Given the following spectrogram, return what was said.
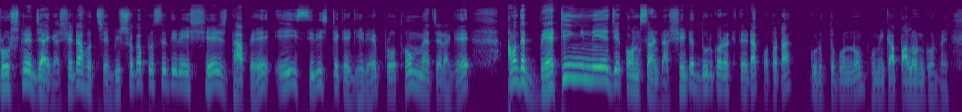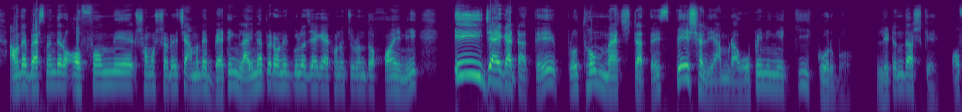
প্রশ্নের জায়গা সেটা হচ্ছে বিশ্বকাপ প্রস্তুতির এই শেষ ধাপে এই সিরিজটাকে ঘিরে প্রথম ম্যাচের আগে আমাদের ব্যাটিং নিয়ে যে কনসার্নটা সেটা দূর করার ক্ষেত্রে এটা কতটা গুরুত্বপূর্ণ ভূমিকা পালন করবে? আমাদের ব্যাটসম্যানদের অফ ফর্ম নিয়ে সমস্যা রয়েছে, আমাদের ব্যাটিং লাইন আপের অনেকগুলো জায়গা এখনও চূড়ান্ত হয়নি। এই জায়গাটাতে, প্রথম ম্যাচটাতে স্পেশালি আমরা ওপেনিংয়ে কি করব? লিটন দাসকে অফ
